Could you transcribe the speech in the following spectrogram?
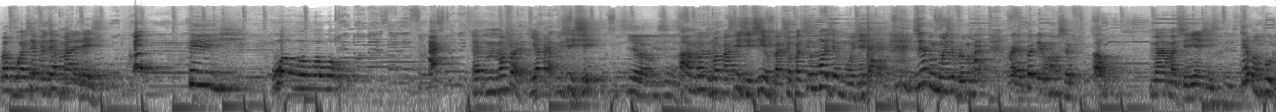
kuyemba bavoisin faisait mal à l'aise Wow, wow, wow, wow. Ah, euh, mon frère, il n'y a pas la cuisine ici? Si, il y a la cuisine. Ah, montre-moi parce que je suis impatient, parce que moi j'aime manger. J'aime manger vraiment. Mais pas de mon chef. Oh, maman, Seigneur Jésus. Très bon poule.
